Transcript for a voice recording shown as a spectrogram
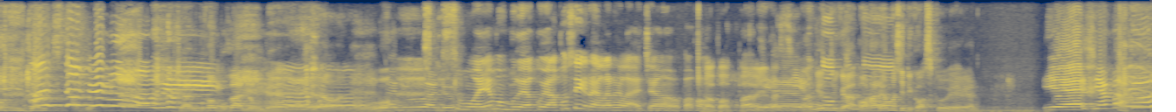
Ih, jangan, buka-bukaan dong Del. Aduh. aduh aduh semuanya membuli aku ya aku sih rela-rela aja nggak apa-apa kok Gak apa-apa ya Iya kan. sih. Lagian Untuk- juga orangnya masih di kosku ya kan. Iya siapa tuh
